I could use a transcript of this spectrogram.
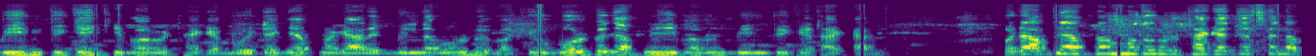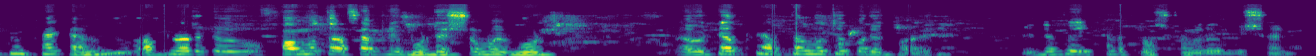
বিএনপি কে কীভাবে ঠেকাবে ওইটা কি আপনাকে আরেক বিল্লাহ বলবে বা কেউ বলবে যে আপনি এইভাবে বিএনপি কে ঠেকান? ওটা আপনি আপনার মতো করে ঠেকাতে চান আপনি ঠেকান। আপনার ক্ষমতা আছে আপনি ভোটের সময় ভোট ওইটা আপনি আপনার মতো করে করেন। এটা তো এখানে প্রশ্ন করার বিষয় না।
